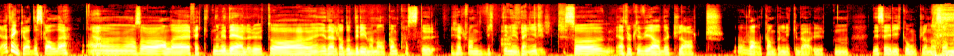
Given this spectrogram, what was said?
Jeg tenker jo at det skal det. Ja. Um, altså Alle effektene vi deler ut, og i det hele tatt å drive med valgkamp, koster helt vanvittig mye helt penger. vilt. Så jeg tror ikke vi hadde klart valgkampen like bra uten disse rike onklene som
